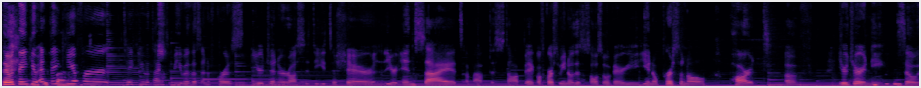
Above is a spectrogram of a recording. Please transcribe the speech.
so thank you, and thank you for taking the time to be with us, and of course, your generosity to share your insights about this topic. Of course, we know this is also a very, you know, personal part of your journey. Mm-hmm. So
